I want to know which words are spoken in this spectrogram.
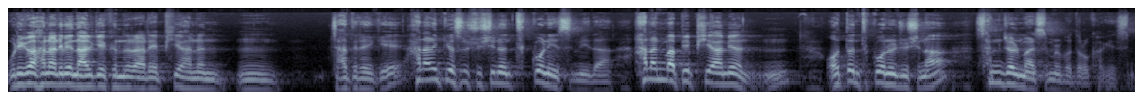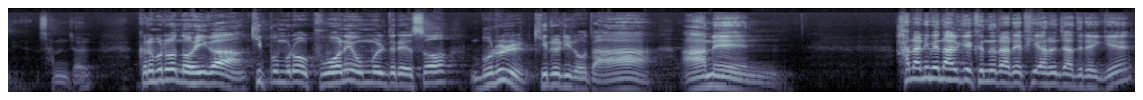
우리가 하나님의 날개 그늘 아래 피하는 음, 자들에게 하나님께서 주시는 특권이 있습니다. 하나님 앞에 피하면 음, 어떤 특권을 주시나 3절 말씀을 보도록 하겠습니다. 3절. 그러므로 너희가 기쁨으로 구원의 우물들에서 물을 기르리로다. 아멘. 하나님의 날개 그늘 아래 피하는 자들에게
